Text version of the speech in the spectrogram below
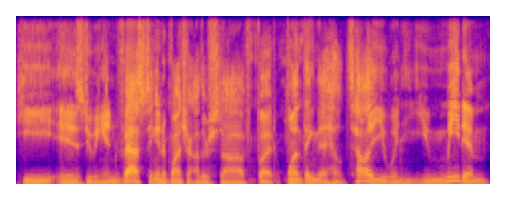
he is doing investing and a bunch of other stuff. But one thing that he'll tell you when you meet him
